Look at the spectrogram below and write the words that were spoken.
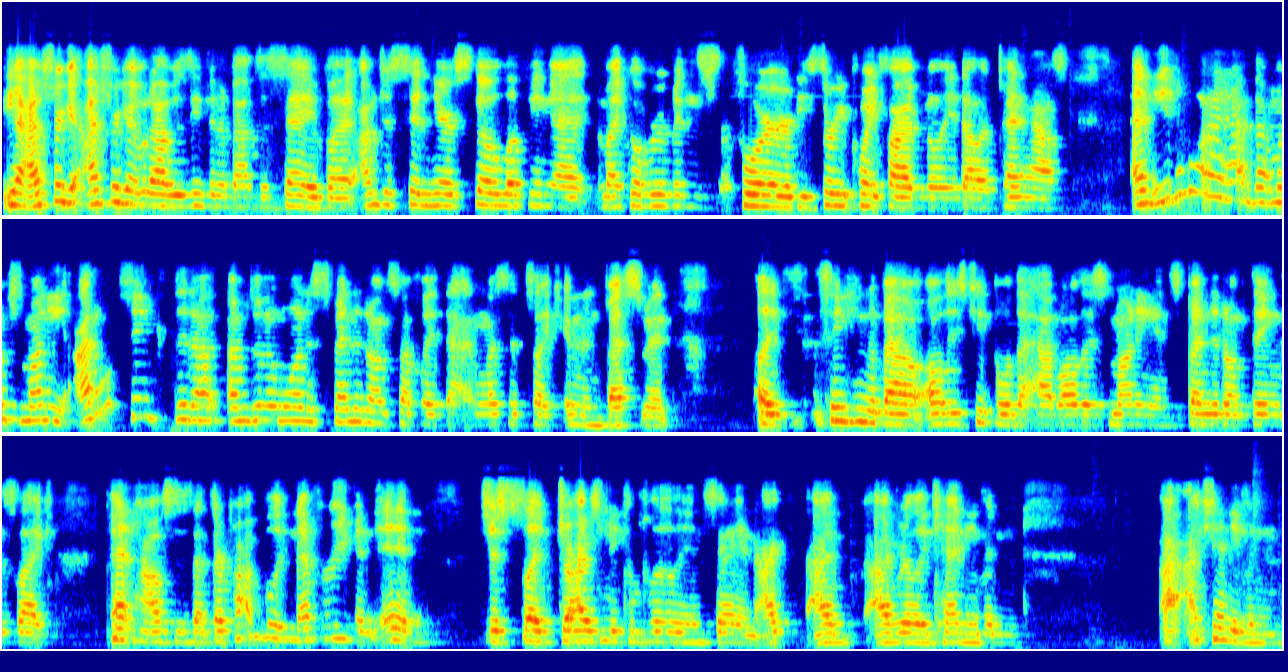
Yeah, I forget I forget what I was even about to say, but I'm just sitting here still looking at Michael Rubin's forty three point five million dollar penthouse. And even when I have that much money, I don't think that I, I'm gonna want to spend it on stuff like that unless it's like an investment. Like thinking about all these people that have all this money and spend it on things like penthouses that they're probably never even in just like drives me completely insane. I I I really can't even I, I can't even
